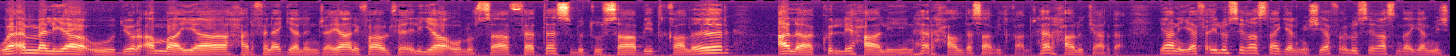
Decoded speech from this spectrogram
Ve emmel ya'u diyor ama ya harfine gelince yani faul fiil ya olursa fetesbutu sabit kalır ala kulli halin her halde sabit kalır. Her halükarda. Yani yef'ilu sigasına gelmiş, yef'ilu sigasında gelmiş.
